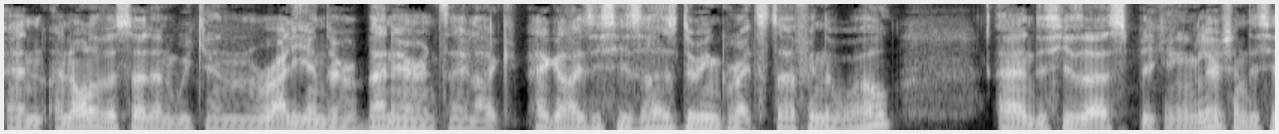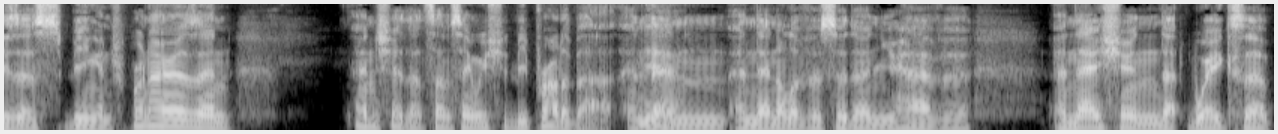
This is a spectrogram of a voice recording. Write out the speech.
and, and all of a sudden we can rally under a banner and say like, hey guys, this is us doing great stuff in the world. And this is us speaking English and this is us being entrepreneurs and, and shit, that's something we should be proud about. And Yeah. then, and then all of a sudden you have a, a nation that wakes up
